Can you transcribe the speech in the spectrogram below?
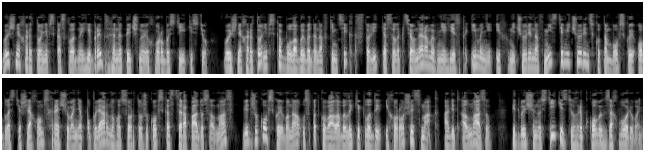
Вишня Харитонівська складний гібрид з генетичною хворобостійкістю. Вишня Харитонівська була виведена в кінці століття селекціонерами в Нігізпр імені Іф Мічуріна в місті Мічурінську Тамбовської області шляхом схрещування популярного сорту Жуковська з Церападус алмаз. Від Жуковської вона успадкувала великі плоди і хороший смак, а від алмазу підвищену стійкість грибкових захворювань.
